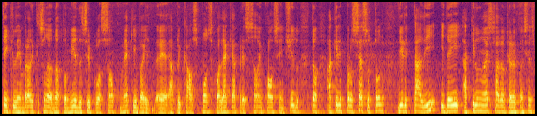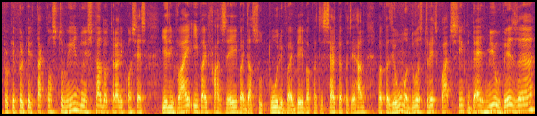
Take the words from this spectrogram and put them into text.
tem que lembrar da questão da anatomia, da circulação, como é que vai é, aplicar os pontos, qual é que é a pressão, em qual sentido. Então, aquele processo todo, ele está ali e daí aquilo não é estado alterado de consciência, por quê? Porque ele está construindo um estado alterado de consciência. E ele vai e vai fazer, e vai dar sutura, e vai ver, vai fazer certo, vai fazer errado, vai fazer uma, duas, três, quatro, cinco, dez mil vezes. É,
